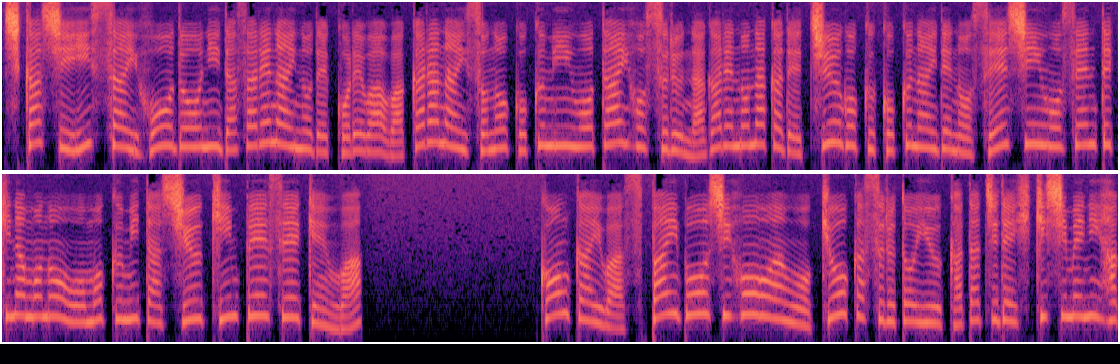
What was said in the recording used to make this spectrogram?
しかし一切報道に出されないのでこれはわからないその国民を逮捕する流れの中で中国国内での精神汚染的なものを重く見た習近平政権は、今回はスパイ防止法案を強化するという形で引き締めに図っ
